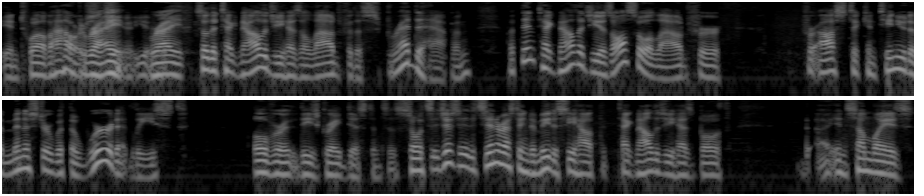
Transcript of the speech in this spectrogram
in 12 hours. Right, You- you- right. so the technology has allowed for the spread to happen but then technology has also allowed for for us to continue to minister with the word at least over these great distances. So it's just it's interesting to me to see how the technology has both uh, in some ways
